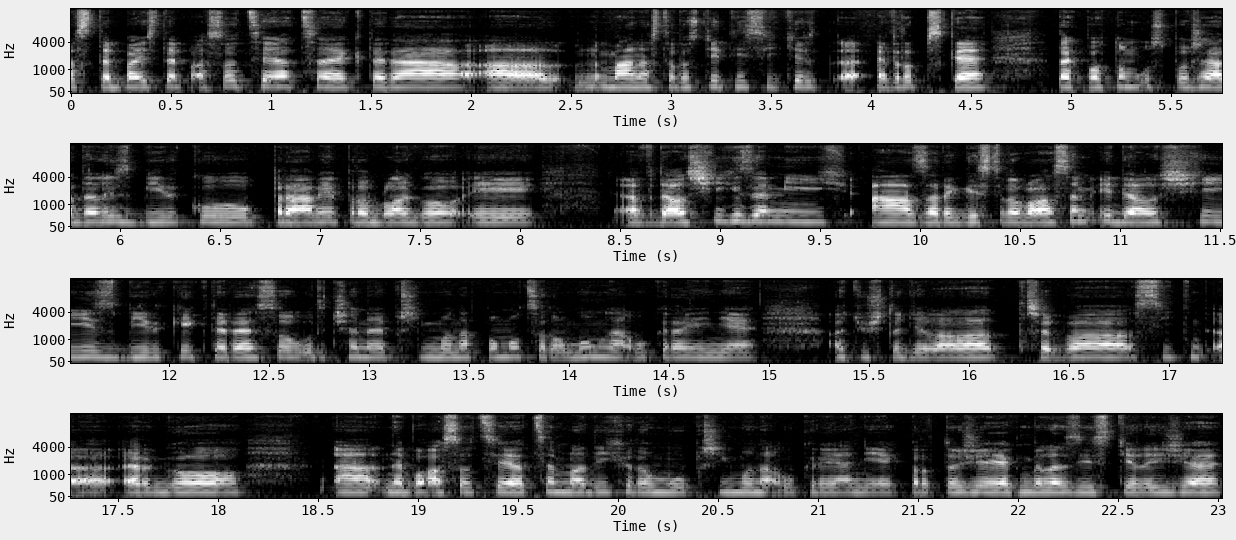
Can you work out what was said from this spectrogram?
Step by Step asociace, která má na starosti ty sítě e, evropské, tak potom uspořádali sbírku právě pro Blago i v dalších zemích a zaregistrovala jsem i další sbírky, které jsou určené přímo na pomoc Romům na Ukrajině, ať už to dělala třeba síť e, Ergo nebo asociace mladých Romů přímo na Ukrajině, protože jakmile zjistili, že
